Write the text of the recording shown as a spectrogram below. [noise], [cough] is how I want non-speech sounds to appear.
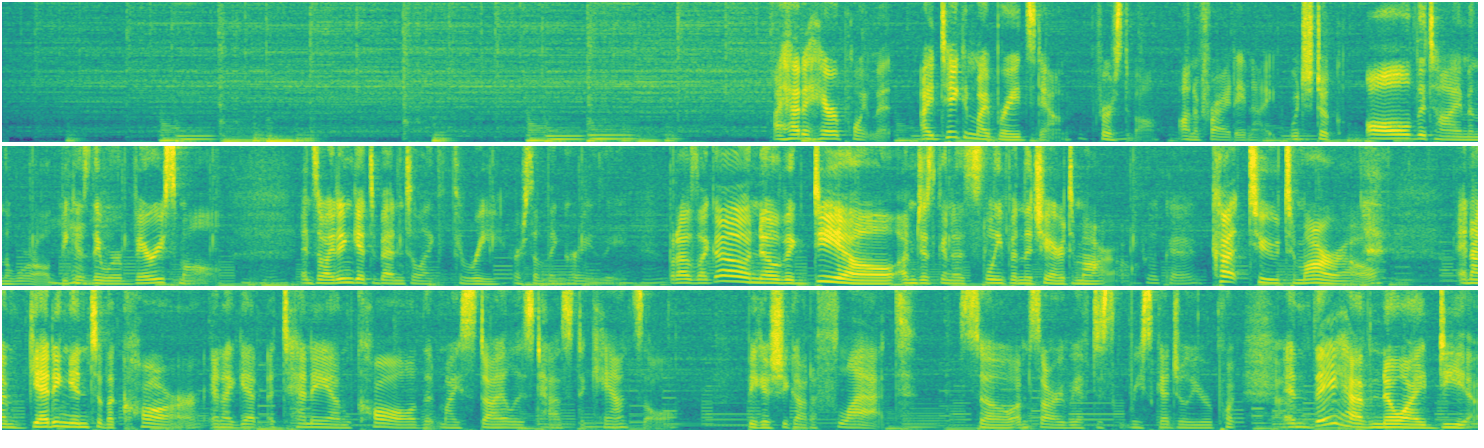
I had a hair appointment. I'd taken my braids down, first of all, on a Friday night, which took all the time in the world because they were very small. And so I didn't get to bed until like three or something crazy. But I was like, oh, no big deal. I'm just going to sleep in the chair tomorrow. Okay. cut to tomorrow and I'm getting into the car and I get a 10 a.m. call that my stylist has to cancel because she got a flat. So I'm sorry, we have to reschedule your appointment. And they have no idea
